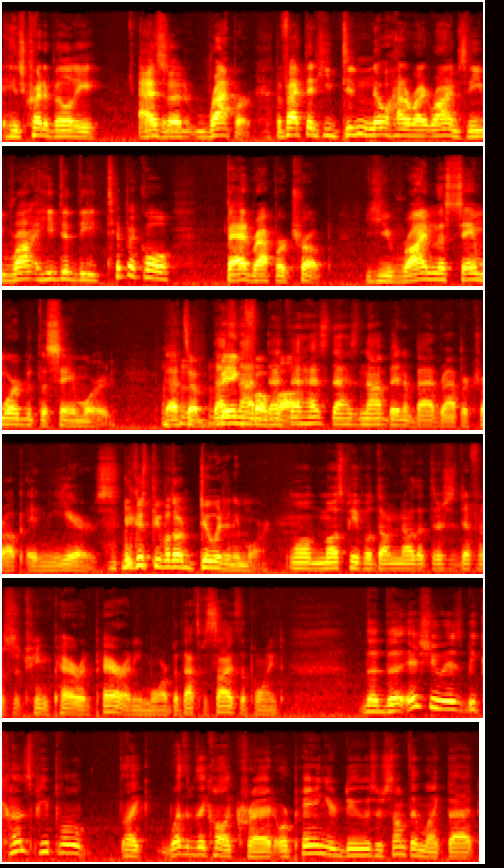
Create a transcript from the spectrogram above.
his credibility as a rapper. The fact that he didn't know how to write rhymes and he he did the typical bad rapper trope. He rhymed the same word with the same word. That's a That's big not faux that, pas that has that has not been a bad rapper trope in years. because people don't do it anymore. Well, most people don't know that there's a difference between pair and pair anymore, but that's besides the point. The the issue is because people like whether they call it cred or paying your dues or something like that,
